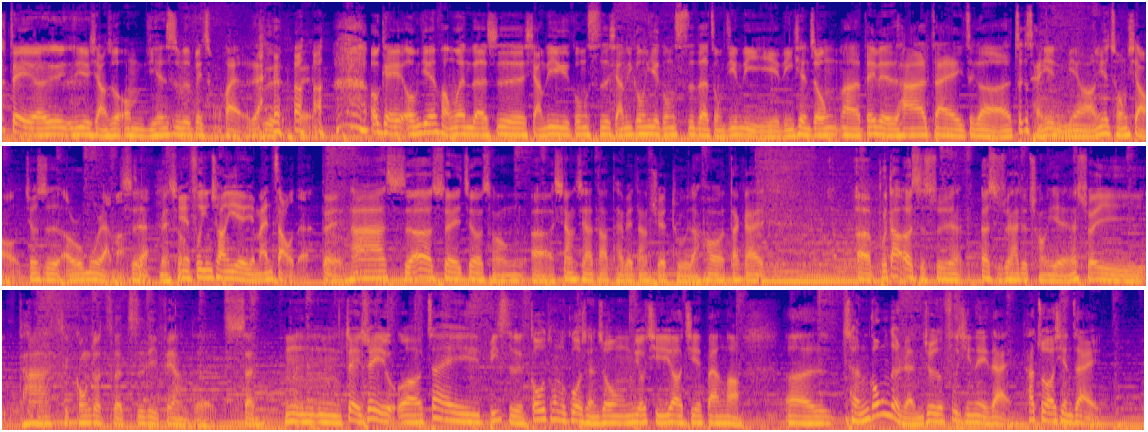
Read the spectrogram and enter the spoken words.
对，呃也想说，我们以前是不是被宠坏了？这样是，对。OK，我们今天访问的是祥利公司、祥利工业公司的总经理林宪忠。呃，David 他在这个这个产业里面啊，因为从小就是耳濡目染嘛，是吧没错因为父亲创业也蛮早的，对他十二岁就从呃乡下到台北当学徒，然后大概呃不到二十岁，二十岁他就创业，那所以他是工作的资历非常的深。嗯嗯嗯，对，所以我，在彼此沟通的过程中，尤其要接班啊，呃，成功的人就是父亲那一代，他做到现在。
